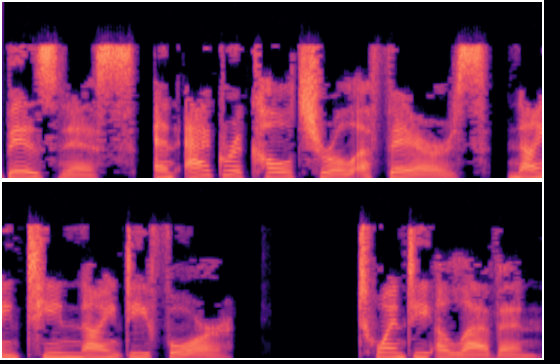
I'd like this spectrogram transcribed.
Business, and Agricultural Affairs, 1994 2011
